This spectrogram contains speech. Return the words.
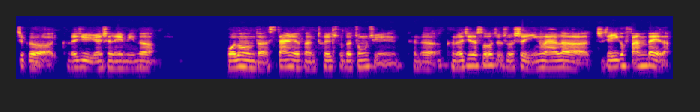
这个肯德基与原神联名的活动的三月份推出的中旬，肯德肯德基的搜索指数是迎来了直接一个翻倍的。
